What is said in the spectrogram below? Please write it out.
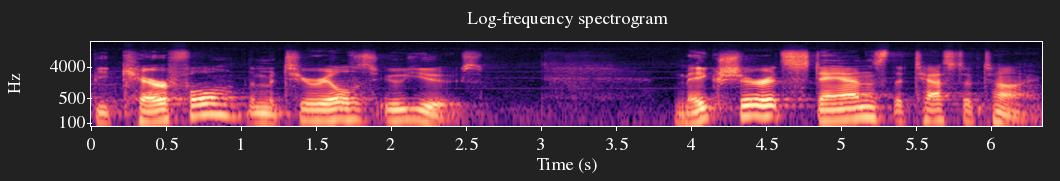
be careful the materials you use. Make sure it stands the test of time.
